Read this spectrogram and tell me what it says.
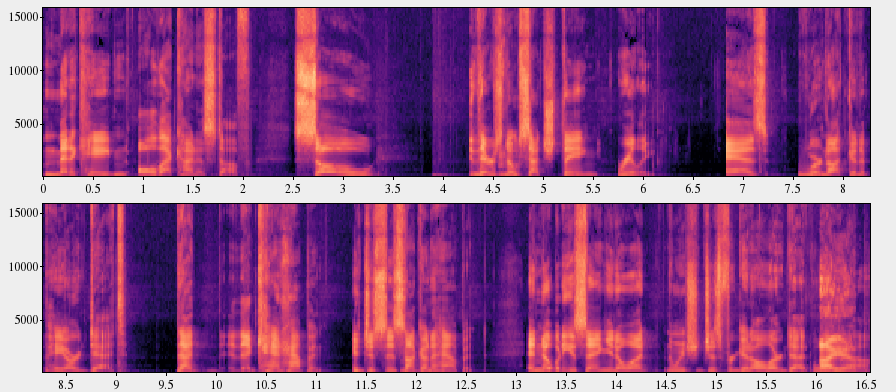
Medicaid and all that kind of stuff. So there's no such thing really as we're not going to pay our debt. That that can't happen. It just it's not going to happen. And nobody is saying, you know what? We should just forget all our debt. Wipe I am.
